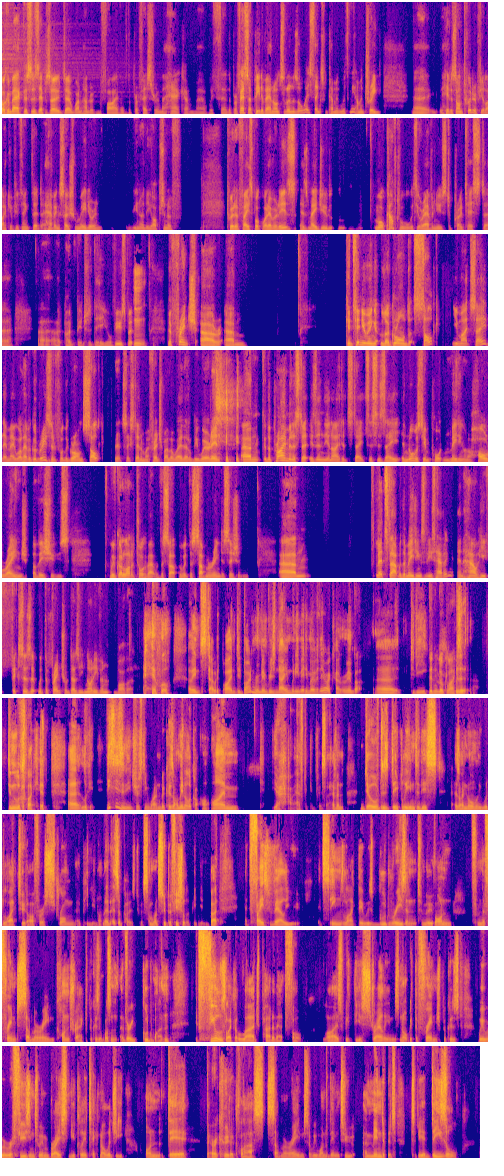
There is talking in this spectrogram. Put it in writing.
Welcome back. This is episode uh, 105 of The Professor and the Hack. I'm uh, with uh, the Professor, Peter Van Onselen, as always. Thanks for coming with me. I'm intrigued. Uh, hit us on Twitter if you like, if you think that having social media and, you know, the option of Twitter, Facebook, whatever it is, has made you more comfortable with your avenues to protest. Uh, uh, I'd be interested to hear your views. But mm. the French are um, continuing Le Grand Sulk you might say. They may well have a good reason for the Grand Sulk. That's extended my French, by the way. That'll be where it ends. um, the Prime Minister is in the United States. This is a enormously important meeting on a whole range of issues. We've got a lot to talk about with the with the submarine decision. Um, let's start with the meetings that he's having and how he fixes it with the French, or does he not even bother? well, I mean, start with Biden. Did Biden remember his name when he met him over there? I can't remember. Uh, did he? Didn't look like was it. it didn't look like it. Uh, look, this is an interesting one because I mean, look, I'm, yeah, I have to confess, I haven't delved as deeply into this as I normally would like to to offer a strong opinion on it, as opposed to a somewhat superficial opinion. But at face value, it seems like there was good reason to move on from the French submarine contract because it wasn't a very good one. It feels like a large part of that fault lies with the Australians, not with the French, because we were refusing to embrace nuclear technology on their Barracuda class submarine. So we wanted them to amend it to be a diesel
